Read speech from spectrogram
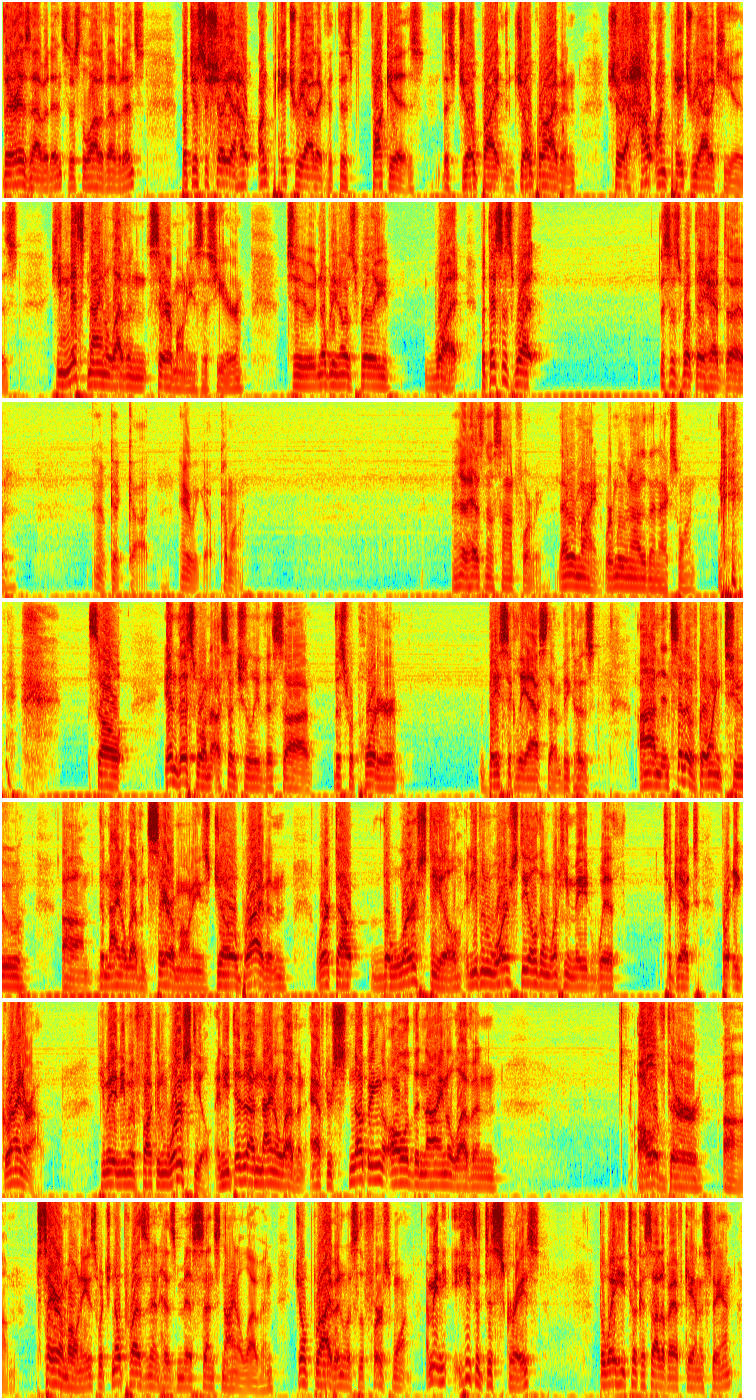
There is evidence. There's a lot of evidence, but just to show you how unpatriotic that this fuck is, this Joe Biden, Joe Biden, show you how unpatriotic he is. He missed 9/11 ceremonies this year. To nobody knows really what, but this is what this is what they had to. Oh, good God! Here we go. Come on. It has no sound for me. Never mind. We're moving on to the next one. so in this one, essentially, this uh, this reporter basically asked them because on instead of going to um, the 9/11 ceremonies, Joe Biden worked out the worst deal, an even worse deal than what he made with to get Brittney Griner out. He made an even fucking worse deal, and he did it on 9/11 after snubbing all of the 9/11, all of their um, ceremonies, which no president has missed since 9 11. Joe Biden was the first one. I mean, he's a disgrace. The way he took us out of Afghanistan.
